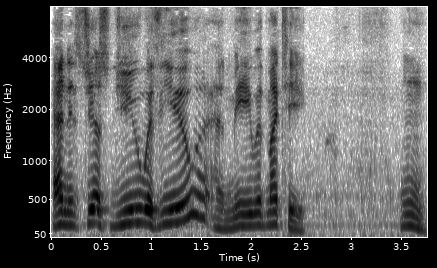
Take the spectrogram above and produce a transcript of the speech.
And it's just you with you and me with my tea. Mm.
